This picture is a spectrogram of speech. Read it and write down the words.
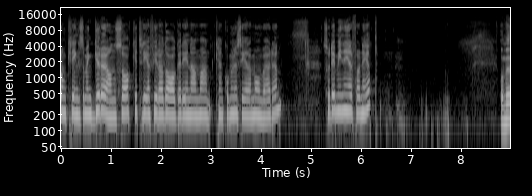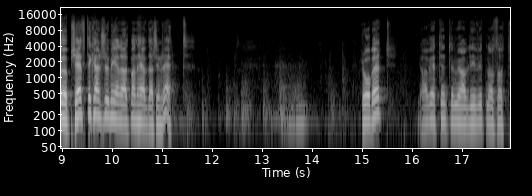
omkring som en grönsak i tre, fyra dagar innan man kan kommunicera med omvärlden. Så det är min erfarenhet. Och med uppkäfter kanske du menar att man hävdar sin rätt? Robert? Jag vet inte om jag har blivit något sorts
